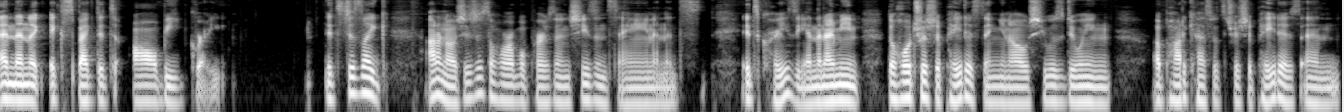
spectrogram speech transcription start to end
and then, like, expect it to all be great? It's just like, I don't know, she's just a horrible person, she's insane, and it's it's crazy, and then, I mean, the whole Trisha Paytas thing, you know, she was doing a podcast with Trisha Paytas, and,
